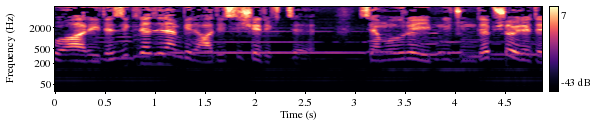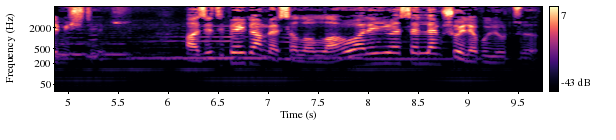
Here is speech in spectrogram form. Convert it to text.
Buhari'de zikredilen bir hadisi şerifte Semure İbni Cündep şöyle demiştir. Hz. Peygamber sallallahu aleyhi ve sellem şöyle buyurdu.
